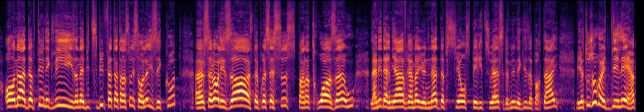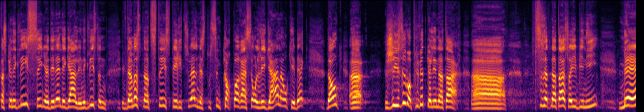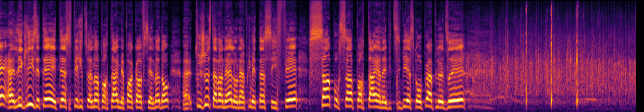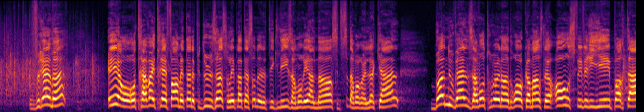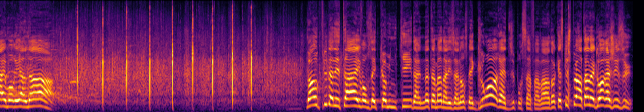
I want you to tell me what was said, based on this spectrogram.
On a adopté une église en Abitibi. Faites attention, ils sont là, ils écoutent. Euh, vous savez, on les a, c'est un processus pendant trois ans où l'année dernière, vraiment, il y a eu une adoption spirituelle. C'est devenu une église de portail. Mais il y a toujours un délai, hein, parce qu'une église, c'est, il y a un délai légal. Une église, évidemment, c'est une entité spirituelle, mais c'est aussi une corporation légale hein, au Québec. Donc, euh, Jésus va plus vite que les notaires. Euh, si vous êtes notaire, soyez bénis. Mais euh, l'Église était, spirituellement portail, mais pas encore officiellement. Donc, euh, tout juste avant Noël, on a appris maintenant c'est fait. 100% portail en Abitibi. Est-ce qu'on peut applaudir? Vraiment? Et on, travaille très fort maintenant depuis deux ans sur l'implantation de notre Église à Montréal-Nord. C'est difficile d'avoir un local. Bonne nouvelle, nous avons trouvé un endroit. On commence le 11 février, portail Montréal-Nord. Donc, plus de détails vont vous être communiqués, notamment dans les annonces, mais gloire à Dieu pour sa faveur. Donc, est-ce que je peux entendre un gloire à Jésus?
